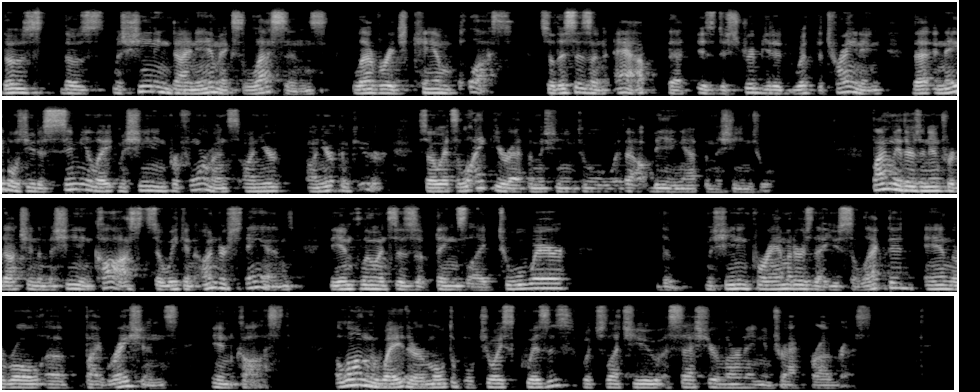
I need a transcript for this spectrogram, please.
Those, those machining dynamics lessons leverage CAM Plus. So this is an app that is distributed with the training that enables you to simulate machining performance on your, on your computer. So it's like you're at the machine tool without being at the machine tool. Finally, there's an introduction to machining costs so we can understand the influences of things like tool wear, the machining parameters that you selected, and the role of vibrations in cost. Along the way, there are multiple choice quizzes, which lets you assess your learning and track progress.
